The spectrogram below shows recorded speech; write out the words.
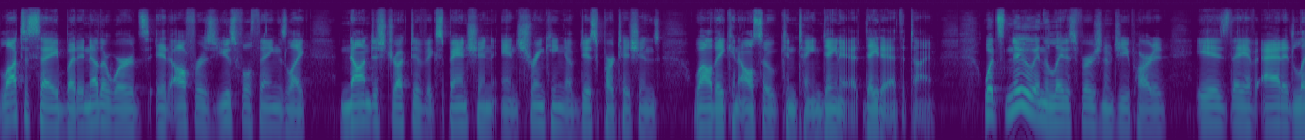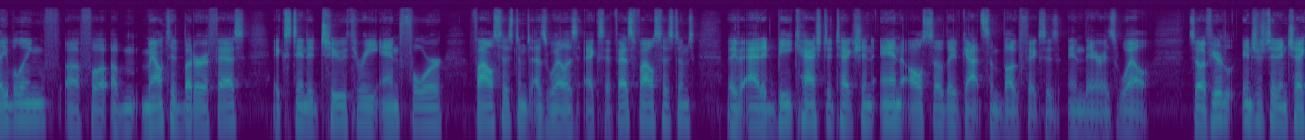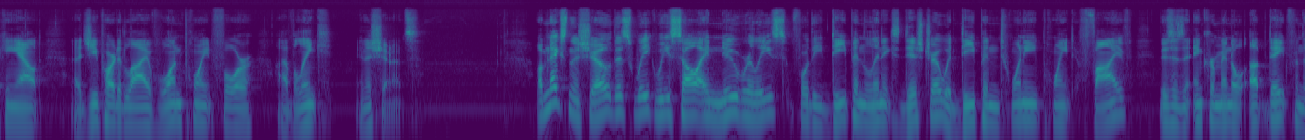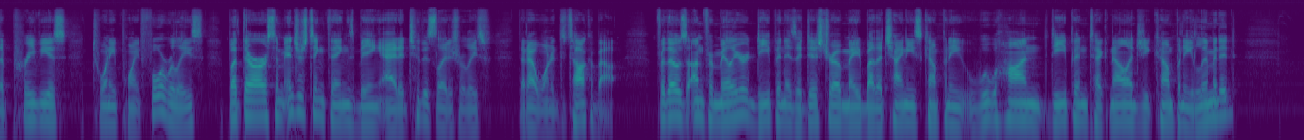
A lot to say, but in other words, it offers useful things like non destructive expansion and shrinking of disk partitions, while they can also contain data at the time. What's new in the latest version of Gparted is they have added labeling uh, for a mounted Btrfs, extended 2, 3, and 4 file systems, as well as XFS file systems. They've added bcache detection, and also they've got some bug fixes in there as well. So if you're interested in checking out uh, Gparted Live 1.4, I have a link in the show notes. Up next in the show, this week we saw a new release for the Deepin Linux distro with Deepin 20.5. This is an incremental update from the previous 20.4 release, but there are some interesting things being added to this latest release that I wanted to talk about. For those unfamiliar, Deepin is a distro made by the Chinese company Wuhan Deepin Technology Company Limited.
